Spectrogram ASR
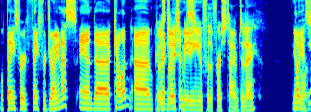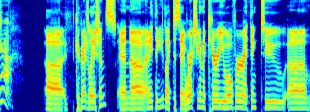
Well, thanks for thanks for joining us, and uh, Kellyn, uh, congratulations. It was nice meeting you for the first time today. Oh yes. Yeah. Uh, congratulations, and uh, anything you'd like to say? We're actually going to carry you over, I think, to uh,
